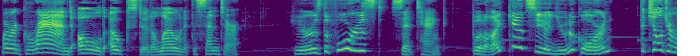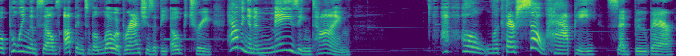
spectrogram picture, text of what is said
where a grand old oak stood alone at the center. Here is the forest, said Tank. But I can't see a unicorn. The children were pulling themselves up into the lower branches of the oak tree, having an amazing time. Oh, look, they're so happy, said Boo Bear.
